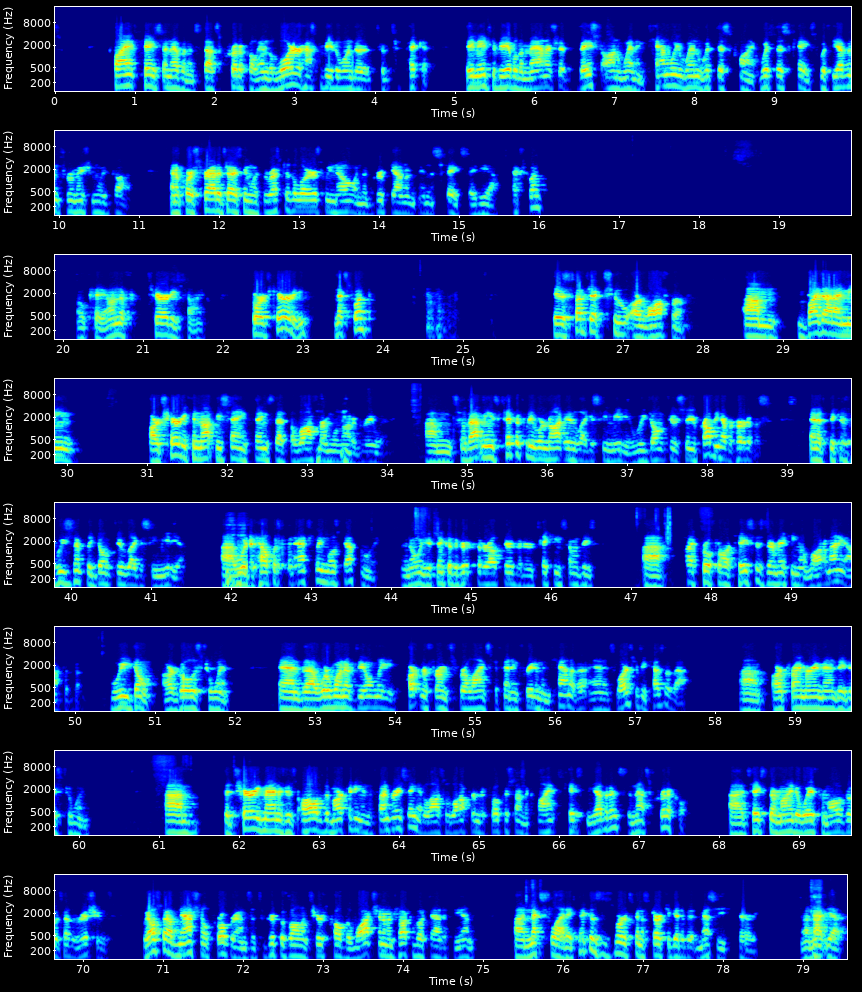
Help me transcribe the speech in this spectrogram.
Client case and evidence, that's critical. And the lawyer has to be the one to, to, to pick it. They need to be able to manage it based on winning. Can we win with this client, with this case, with the information we've got? And of course, strategizing with the rest of the lawyers we know and the group down in, in the States, ADF. Next one. Okay, on the charity side. So our charity, next one, is subject to our law firm. Um, by that I mean our charity cannot be saying things that the law firm will not agree with. Um, so that means typically we're not in legacy media. We don't do so. You probably never heard of us and it's because we simply don't do legacy media. Uh, mm-hmm. Would it help us financially? Most definitely. You know, when you think of the groups that are out there that are taking some of these uh, high-profile cases, they're making a lot of money off of them. We don't. Our goal is to win, and uh, we're one of the only partner firms for Alliance Defending Freedom in Canada, and it's largely because of that. Um, our primary mandate is to win. Um, the charity manages all of the marketing and the fundraising. It allows the law firm to focus on the client, case, and the evidence, and that's critical uh, takes their mind away from all of those other issues. We also have national programs. It's a group of volunteers called the Watch, and I'm going to talk about that at the end. Uh, next slide. I think this is where it's going to start to get a bit messy, Terry. Uh, not yet.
